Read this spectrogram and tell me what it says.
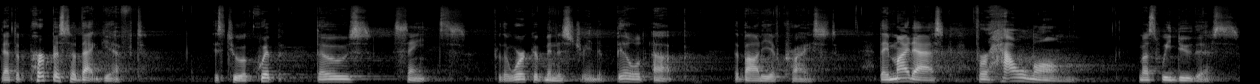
that the purpose of that gift is to equip those saints for the work of ministry and to build up the body of Christ. They might ask, For how long must we do this?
